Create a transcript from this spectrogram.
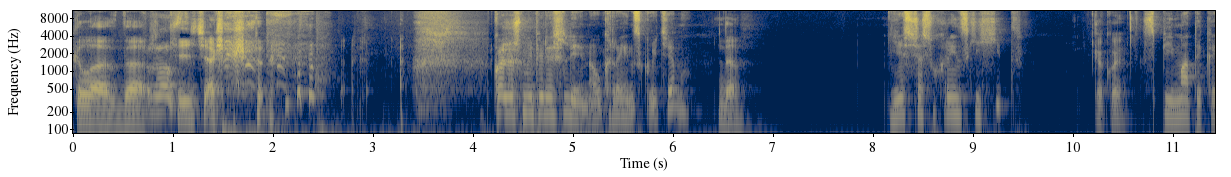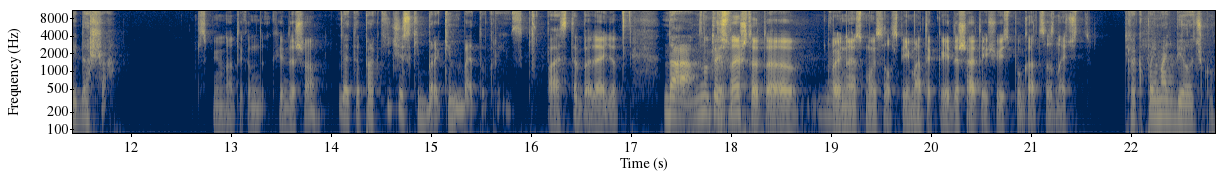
Класс, да. Пожалуйста. Ки- Чак. Коль уж мы перешли на украинскую тему, Да. есть сейчас украинский хит Какой? «Спіймати кайдаша». Спиматы Кайдаша. Это практически Breaking Bad украинский. По СТБ дойдет. Да, ну то Ты есть знаешь, что это двойной смысл? Спиматы Кайдаша это еще испугаться, значит. как поймать белочку.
